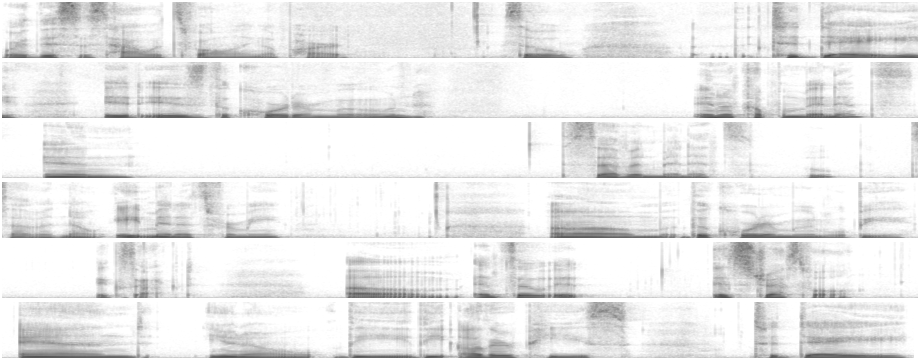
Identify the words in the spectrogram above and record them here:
or this is how it's falling apart. So, today it is the quarter moon in a couple minutes in seven minutes. Oop, seven no eight minutes for me. Um the quarter moon will be exact. Um and so it it's stressful and you know the the other piece today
